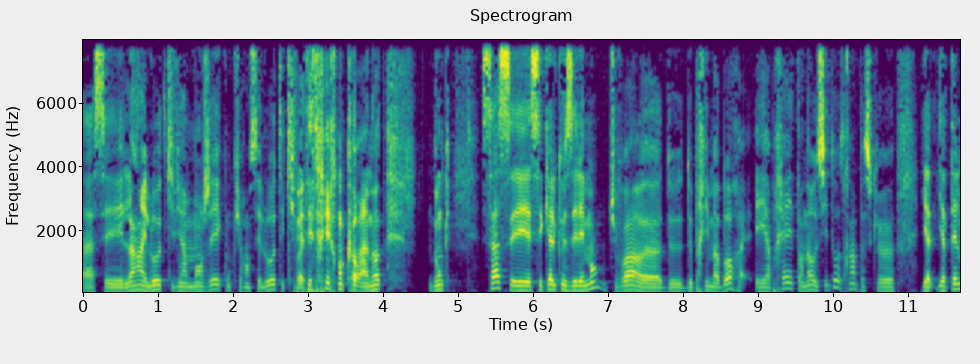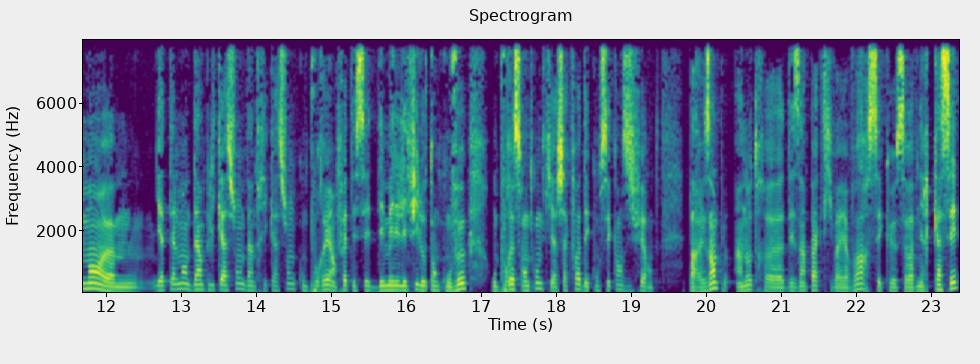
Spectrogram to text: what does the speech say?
Euh, c'est l'un et l'autre qui vient manger et concurrencer l'autre et qui va détruire encore un autre. Donc ça, c'est quelques éléments, tu vois, euh, de, de prime abord. Et après, t'en as aussi d'autres, hein, parce que il y a, y a tellement, euh, y a tellement d'implications, d'intrications qu'on pourrait en fait essayer de démêler les fils autant qu'on veut. On pourrait se rendre compte qu'il y a à chaque fois des conséquences différentes. Par exemple, un autre euh, des impacts qu'il va y avoir, c'est que ça va venir casser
